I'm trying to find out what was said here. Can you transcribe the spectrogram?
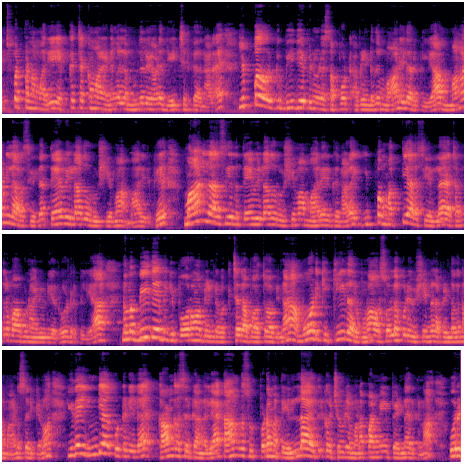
எக்ஸ்பெக்ட் பண்ண மாதிரியே எக்கச்சக்கமான இடங்கள்ல முன்னிலையோட ஜெயிச்சிருக்கிறதுனால இப்போ அவருக்கு பிஜேபியினுடைய சப்போர்ட் அப்படின்றது மாநிலம் இருக்கு இல்லையா? மாநில அரசியல்ல தேவையில்லாத ஒரு விஷயமா மாறி இருக்கு மாநில அரசியல் தேவையில்லாத ஒரு விஷயமா மாறி இருக்கிறதுனால இப்போ மத்திய அரசியல்ல சந்திரபாபு நாயுடைய ரோல் இருக்கு இல்லையா? நம்ம பிஜேபிக்கு போறோம் அப்படின்ற பட்சத்தில் பார்த்தோம் அப்படின்னா மோடிக்கு கீழே இருக்கணும் அவர் சொல்லக்கூடிய விஷயங்கள் அப்படின்றத நம்ம அனுசரிக்கணும். இதே இந்தியா கூட்டணியில காங்கிரஸ் இருக்காங்க இல்லையா? காங்கிரஸ் உட்பட மற்ற எல்லா எதிர்க்கட்சியுடைய மனப்பான்மையும் இப்போ என்ன இருக்குன்னா ஒரு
